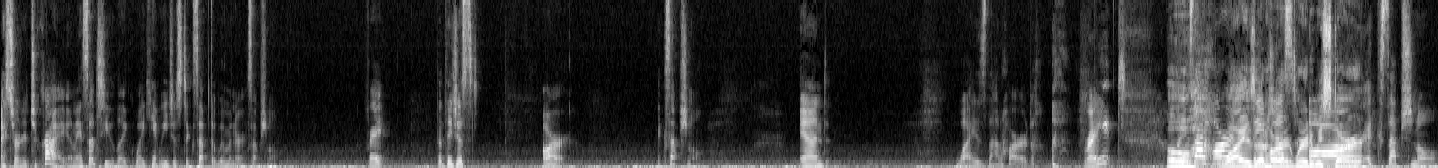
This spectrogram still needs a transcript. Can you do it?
I started to cry and I said to you like why can't we just accept that women are exceptional right that they just are exceptional and why is that hard? right? Oh, Why is oh, that hard? is that hard? Where do we start? Exceptional.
